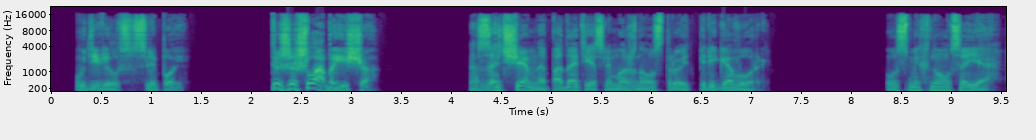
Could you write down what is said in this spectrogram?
— удивился слепой. «Ты же шла бы еще!» «Зачем нападать, если можно устроить переговоры?» Усмехнулся я.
